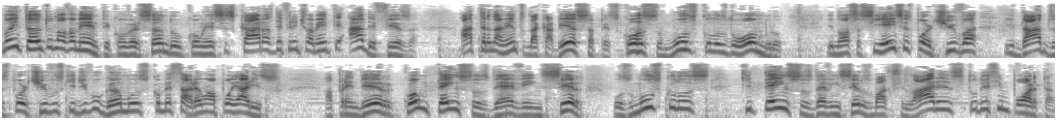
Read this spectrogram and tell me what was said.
No entanto, novamente, conversando com esses caras, definitivamente há defesa. Há treinamento da cabeça, pescoço, músculos do ombro. E nossa ciência esportiva e dados esportivos que divulgamos começarão a apoiar isso. Aprender quão tensos devem ser os músculos, que tensos devem ser os maxilares, tudo isso importa.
